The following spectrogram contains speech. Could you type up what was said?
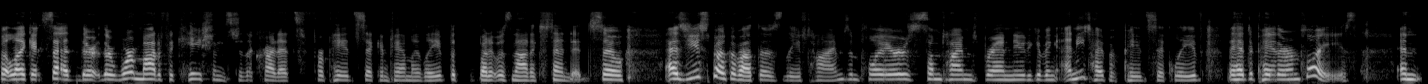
But like I said, there there were modifications to the credits for paid sick and family leave, but but it was not extended. So as you spoke about those leave times, employers sometimes brand new to giving any type of paid sick leave, they had to pay their employees. And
